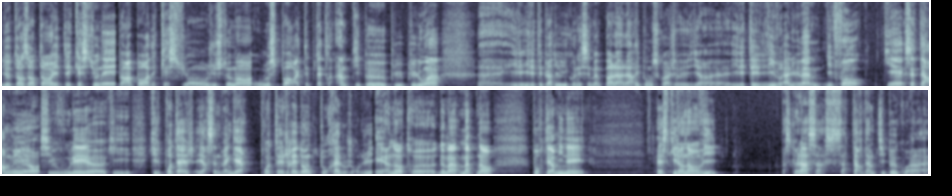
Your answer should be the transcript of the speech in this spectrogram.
de temps en temps était questionné par rapport à des questions justement où le sport était peut-être un petit peu plus, loin. Euh, il, était perdu, il connaissait même pas la, réponse, quoi. Euh, il était livré à lui-même. Il faut qu'il y ait cette armure, si vous voulez, euh, qui, le protège. Et Arsène Wenger protégerait donc Tourelle aujourd'hui et un autre demain. Maintenant, pour terminer, est-ce qu'il en a envie? Parce que là, ça, tarde un petit peu, quoi.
